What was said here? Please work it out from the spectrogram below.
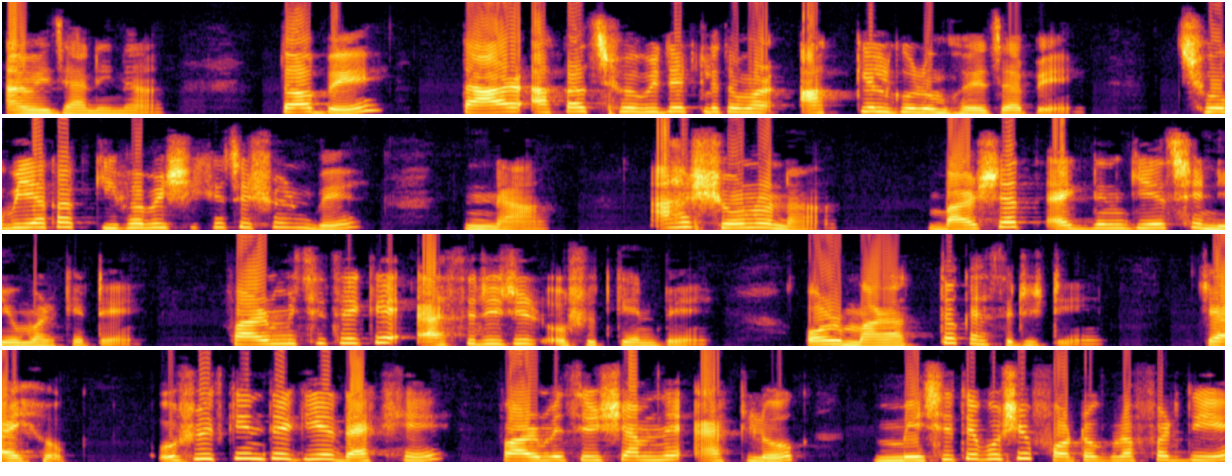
আমি জানি না। তবে তার আঁকা ছবি দেখলে তোমার আক্কেল গরম হয়ে যাবে। ছবি আঁকা কীভাবে শিখেছে শুনবে? না। আর শোনো না। বারসাত একদিন গিয়েছে নিউ মার্কেটে। ফার্মেসি থেকে অ্যাসিডিটির ওষুধ কিনবে। ওর মারাত্মক অ্যাসিডিটি। যাই হোক, ওষুধ কিনতে গিয়ে দেখে ফার্মেসির সামনে এক লোক মেঝেতে বসে ফটোগ্রাফার দিয়ে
